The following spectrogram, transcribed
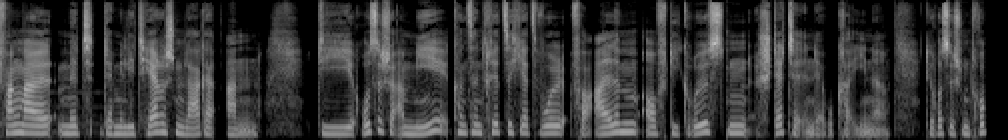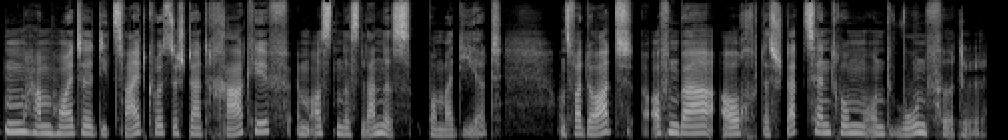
Ich fange mal mit der militärischen Lage an. Die russische Armee konzentriert sich jetzt wohl vor allem auf die größten Städte in der Ukraine. Die russischen Truppen haben heute die zweitgrößte Stadt Kharkiv im Osten des Landes bombardiert. Und zwar dort offenbar auch das Stadtzentrum und Wohnviertel.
